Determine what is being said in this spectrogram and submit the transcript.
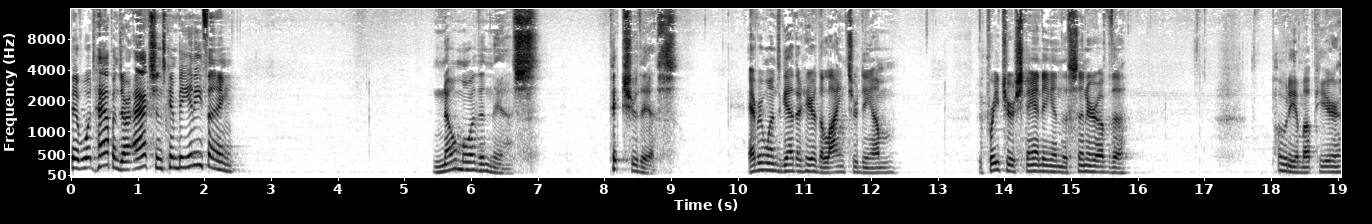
of what happens. Our actions can be anything. No more than this. Picture this. Everyone's gathered here, the lights are dim. The preacher standing in the center of the podium up here,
